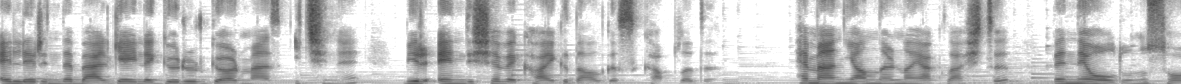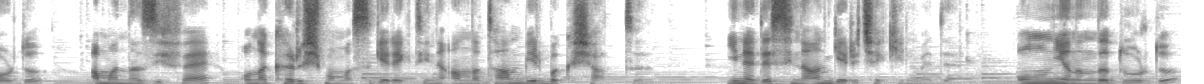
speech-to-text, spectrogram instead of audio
ellerinde belgeyle görür görmez içini bir endişe ve kaygı dalgası kapladı. Hemen yanlarına yaklaştı ve ne olduğunu sordu ama Nazife ona karışmaması gerektiğini anlatan bir bakış attı. Yine de Sinan geri çekilmedi. Onun yanında durdu.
